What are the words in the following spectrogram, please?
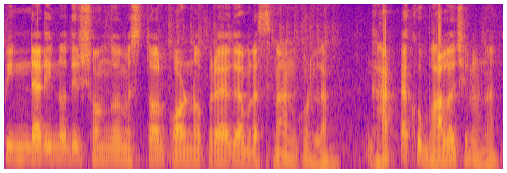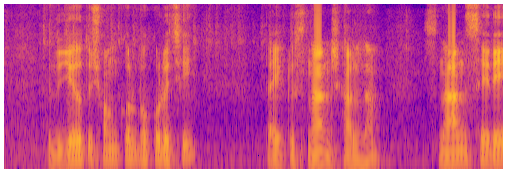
পিণ্ডারি নদীর সঙ্গমস্থল কর্ণপ্রয়াগে আমরা স্নান করলাম। ঘাটটা খুব ভালো ছিল না, কিন্তু যেহেতু সংকল্প করেছি, তাই একটু স্নান সারলাম। স্নান সেরে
